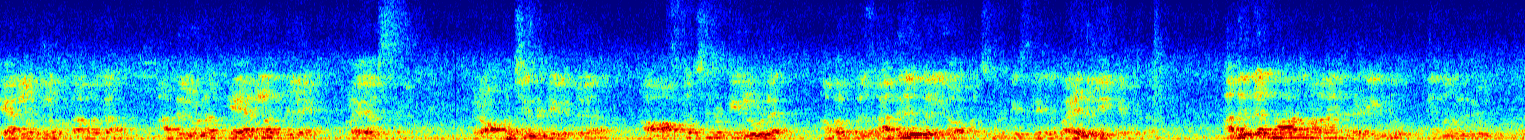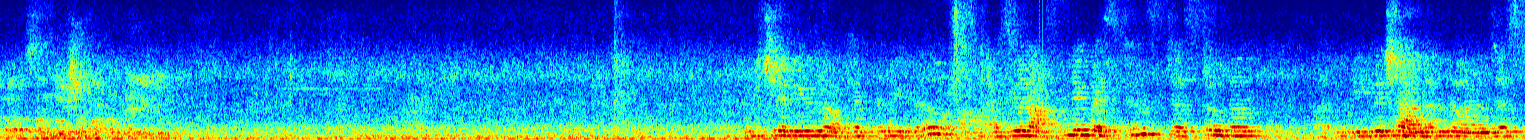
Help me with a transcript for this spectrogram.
കേരളത്തിൽ ഉണ്ടാവുക. അതിലൂടെ കേരളത്തിലെ പ്ലെയേഴ്സിന് ഒരു ഓപ്പർച്യൂണിറ്റി കിട്ടുക. ആ ഓപ്പർച്യൂണിറ്റിയിലൂടെ അവർക്ക് അതിലും വലിയ ഓപ്പർച്യൂണിറ്റീസിലേക്ക് വഴി തെളിയിക്കപ്പെടുക. അതിന്റെ ഭാഗമാകാൻ കഴിയുന്നു എന്നുള്ളൊരു സന്തോഷം മാത്രമേ എനിക്കുള്ളൂ ഒരു ചെറിയൊരു അഭ്യർത്ഥനയുണ്ട്. As you are asking questions just ഒന്ന് uh, in the channel, uh, just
